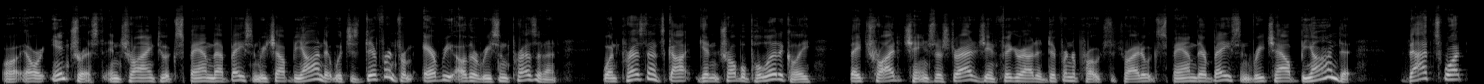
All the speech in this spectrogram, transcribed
or, or interest in trying to expand that base and reach out beyond it, which is different from every other recent president. When presidents got get in trouble politically, they try to change their strategy and figure out a different approach to try to expand their base and reach out beyond it. That's what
